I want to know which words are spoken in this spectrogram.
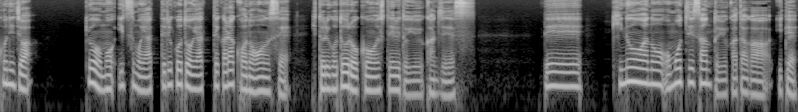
こんにちは。今日もいつもやってることをやってからこの音声、独り言を録音しているという感じです。で、昨日あの、おもちさんという方がいて、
